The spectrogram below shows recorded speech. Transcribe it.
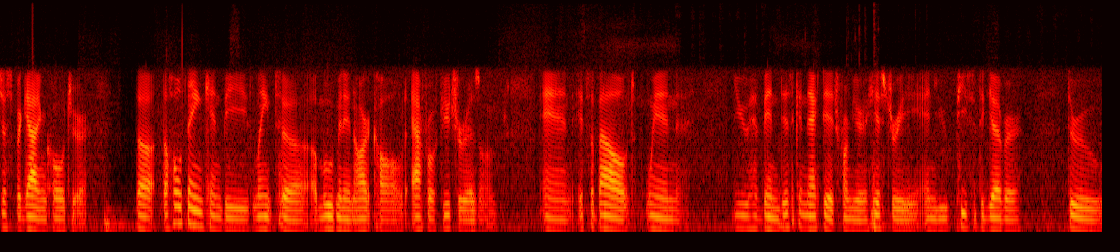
just forgotten culture. The the whole thing can be linked to a movement in art called Afrofuturism, and it's about when you have been disconnected from your history and you piece it together through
